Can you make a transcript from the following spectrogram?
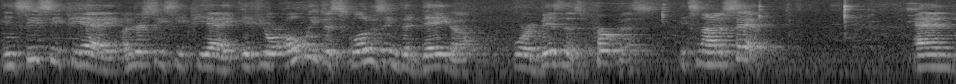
In CCPA, under CCPA, if you're only disclosing the data for a business purpose, it's not a sale. And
